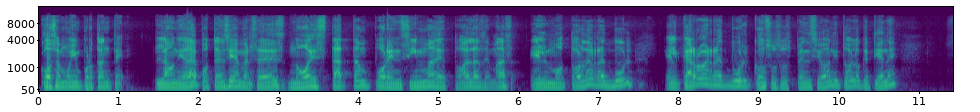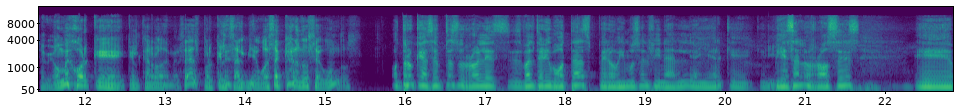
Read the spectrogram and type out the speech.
cosa muy importante, la unidad de potencia de Mercedes no está tan por encima de todas las demás. El motor de Red Bull, el carro de Red Bull con su suspensión y todo lo que tiene, se vio mejor que, el carro de Mercedes porque les llegó a sacar dos segundos. Otro que acepta su rol es, Valtteri Bottas, pero vimos al final de ayer que, empiezan los roces. Eh,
